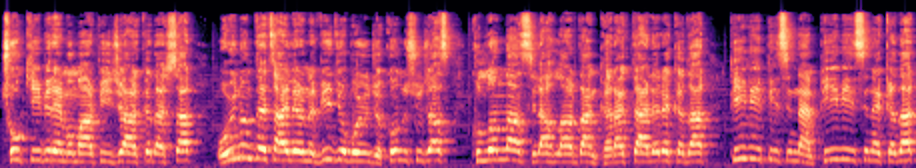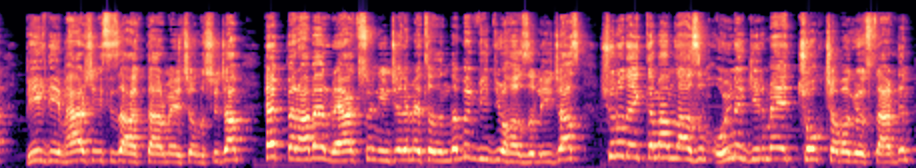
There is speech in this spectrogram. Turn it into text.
çok iyi bir MMORPG arkadaşlar. Oyunun detaylarını video boyunca konuşacağız. Kullanılan silahlardan karakterlere kadar, PvP'sinden PvE'sine kadar bildiğim her şeyi size aktarmaya çalışacağım. Hep beraber reaksiyon inceleme tadında bir video hazırlayacağız. Şunu da eklemem lazım. Oyuna girmeye çok çaba gösterdim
